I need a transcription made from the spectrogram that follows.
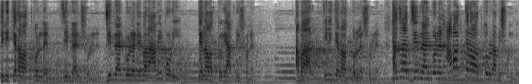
তিনি তেলাওয়াত করলেন, জিবরাইল শুনলেন। জিবরাইল বললেন, এবার আমি পড়ি, তেলাওয়াত করি, আপনি শোনেন। আবার তিনি তেলাওয়াত করলেন, শুনলেন। হজরত জিবরাইল বললেন, আবার তেলাওয়াত করুন, আমি শুনব।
